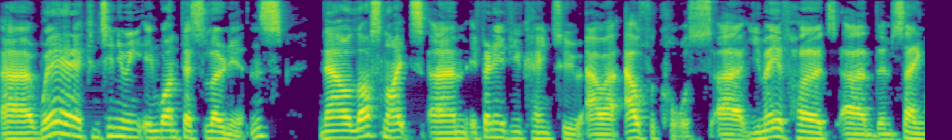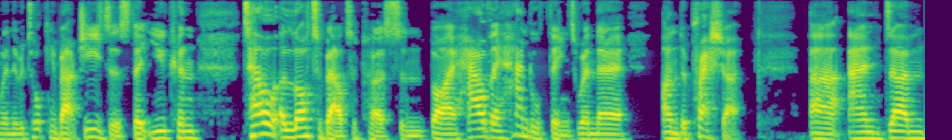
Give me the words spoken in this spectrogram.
Uh, we're continuing in 1 Thessalonians. Now, last night, um, if any of you came to our Alpha course, uh, you may have heard um, them saying when they were talking about Jesus that you can tell a lot about a person by how they handle things when they're under pressure. Uh, and um,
